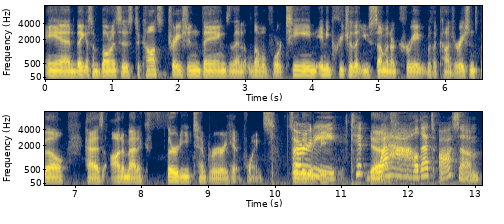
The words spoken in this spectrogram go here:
and they get some bonuses to concentration things and then at level 14 any creature that you summon or create with a conjuration spell has automatic 30 temporary hit points So 30 beat- tip. Wow, that's awesome.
